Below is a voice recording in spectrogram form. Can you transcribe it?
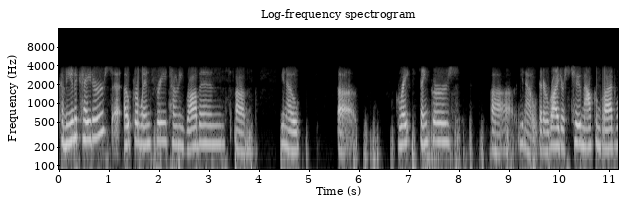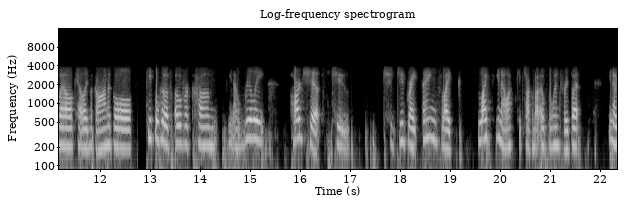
communicators, uh, Oprah Winfrey, Tony Robbins, um, you know, uh, great thinkers, uh, you know, that are writers too, Malcolm Gladwell, Kelly McGonigal, people who have overcome, you know, really hardships to to do great things like like, you know, I keep talking about Oprah Winfrey, but you know,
